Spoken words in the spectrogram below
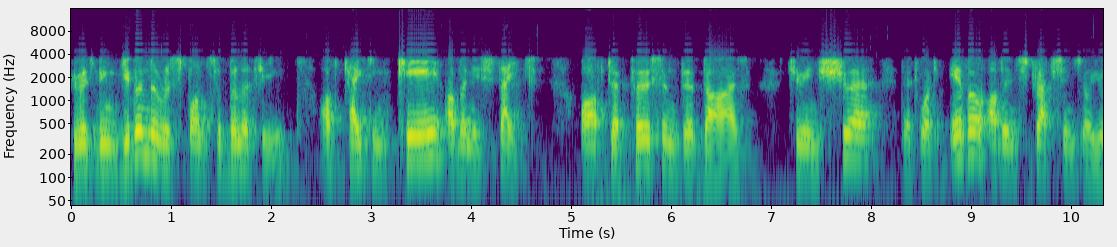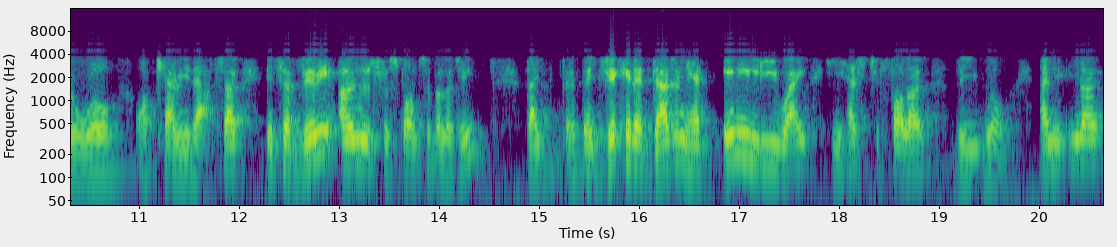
who has been given the responsibility of taking care of an estate after a person dies to ensure that whatever of instructions or your will are carried out. So it's a very onerous responsibility. They, the executor doesn't have any leeway. He has to follow the will. And you know,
